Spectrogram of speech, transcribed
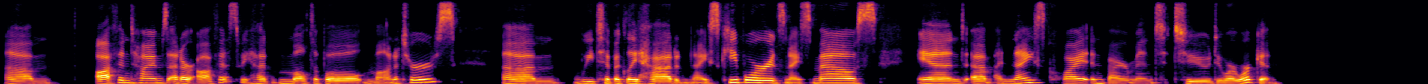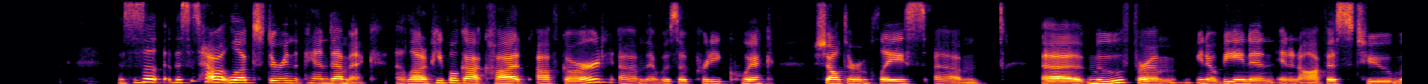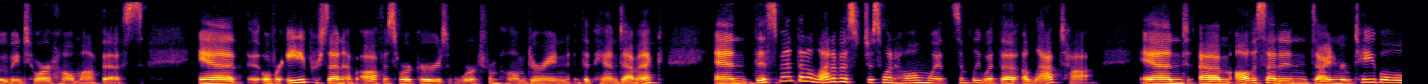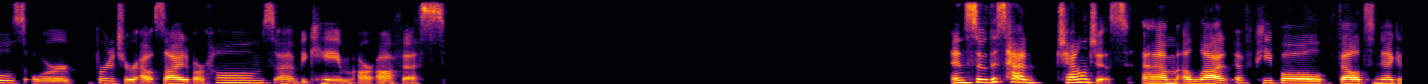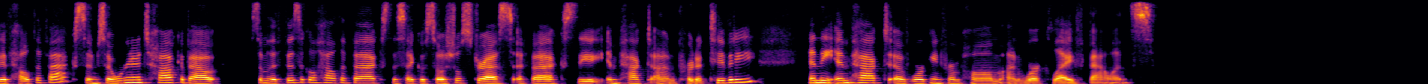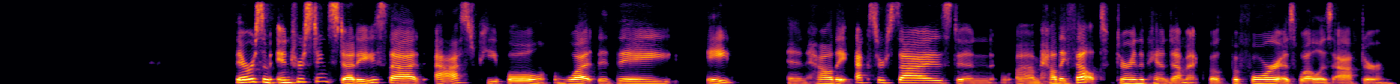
Um, oftentimes at our office, we had multiple monitors. Um, we typically had nice keyboards, nice mouse, and um, a nice quiet environment to do our work in. This is a this is how it looked during the pandemic. A lot of people got caught off guard. Um, it was a pretty quick shelter in place um, uh, move from you know being in in an office to moving to our home office and over 80% of office workers worked from home during the pandemic and this meant that a lot of us just went home with simply with a, a laptop and um, all of a sudden dining room tables or furniture outside of our homes uh, became our office And so this had challenges. Um, a lot of people felt negative health effects. And so we're going to talk about some of the physical health effects, the psychosocial stress effects, the impact on productivity, and the impact of working from home on work life balance. There were some interesting studies that asked people what they ate and how they exercised and um, how they felt during the pandemic, both before as well as after.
